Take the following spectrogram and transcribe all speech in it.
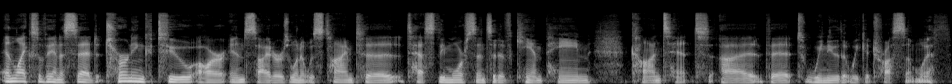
and like Savannah said, turning to our insiders when it was time to test the more sensitive campaign content uh, that we knew that we could trust them with.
